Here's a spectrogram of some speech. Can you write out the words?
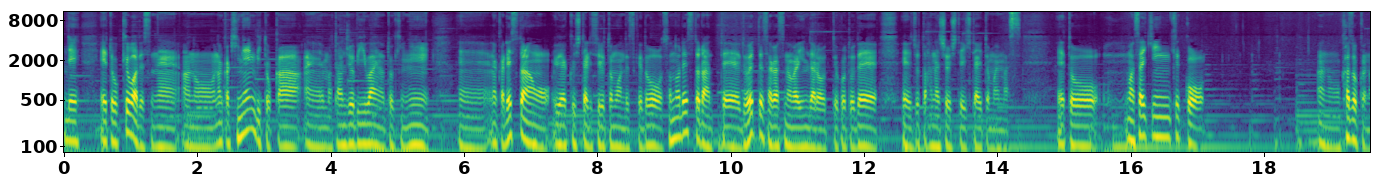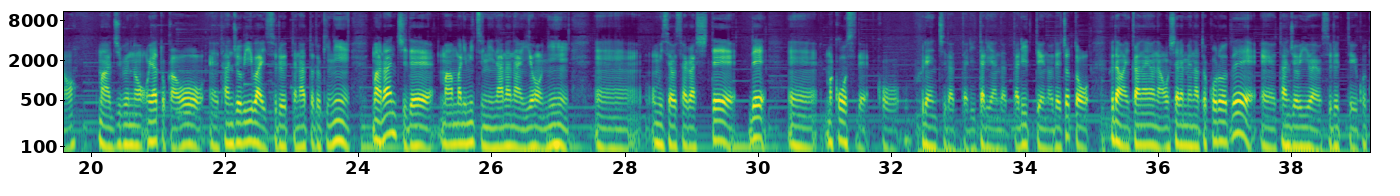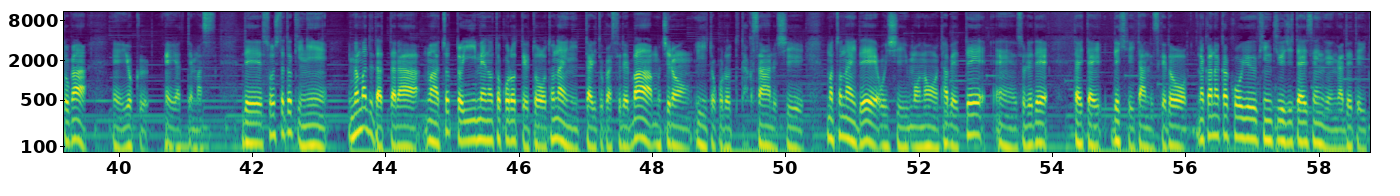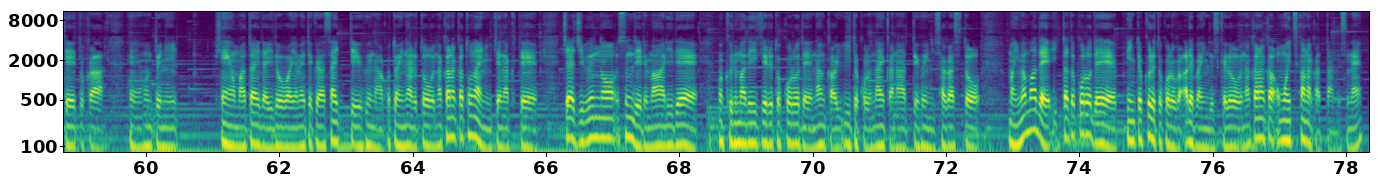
で、え、ー、と、今日はですね、あのー、なんか記念日とか、えー、まあ、誕生日祝いの時に、えなんかレストランを予約したりすると思うんですけど、そのレストランってどうやって探すのがいいんだろうっていうことで、えちょっと話をしていきたいと思います。えっ、と、まあ、最近結構、あの、家族の、まあ、自分の親とかを、えー、誕生日祝いするってなった時に、まあ、ランチで、まあ、あんまり密にならないように、えー、お店を探してで、えー、まあ、コースでこうフレンチだったりイタリアンだったりっていうのでちょっと普段は行かないようなおしゃれめなところで、え誕生日祝いをするっていうことが、えよく、えやってます。でそうした時に今までだったらまあちょっといいめのところっていうと都内に行ったりとかすればもちろんいいところってたくさんあるし、まあ、都内で美味しいものを食べて、えー、それで大体できていたんですけどなかなかこういう緊急事態宣言が出ていてとか、えー、本当に県をまたいだ移動はやめてくださいっていう風なことになるとなかなか都内に行けなくてじゃあ自分の住んでいる周りで、まあ、車で行けるところでなんかいいところないかなっていう風に探すと、まあ、今まで行ったところでピンとくるところがあればいいんですけどなかなか思いつかなかったんですね。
